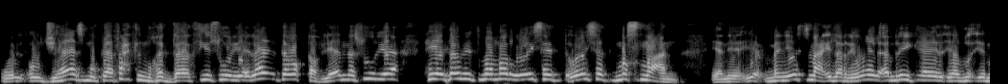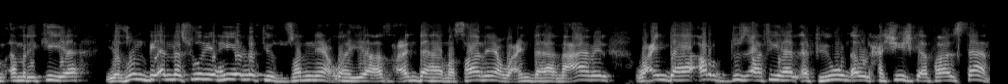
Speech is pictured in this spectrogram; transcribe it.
وجهاز مكافحة المخدرات في سوريا لا يتوقف لأن سوريا هي دولة ممر وليست وليست مصنعا. يعني من يسمع إلى الرواية الأمريكية الامريكيه يظن بأن سوريا هي التي تصنع وهي عندها مصانع وعندها معامل وعندها أرض تزرع فيها الأفيون أو الحشيش كأفغانستان.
